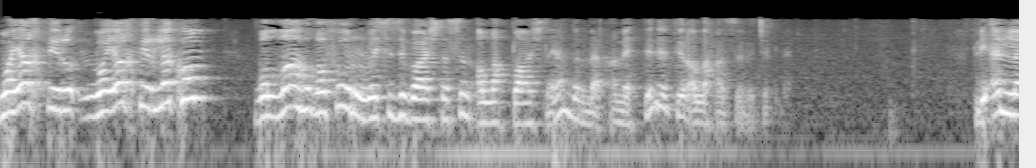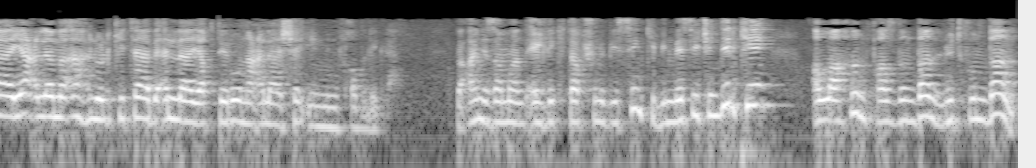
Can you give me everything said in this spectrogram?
Ve yaghfir lekum vallahu gafur ve sizi bağışlasın. Allah bağışlayandır, merhametlidir diyor Allah Azze ve Celle. لِأَلَّا يَعْلَمَ أَهْلُ الْكِتَابِ أَلَّا يَقْدِرُونَ عَلَى شَيْءٍ مِنْ فَضْلِ اللّٰهِ Ve aynı zamanda ehli kitap şunu bilsin ki, bilmesi içindir ki Allah'ın fazlından, lütfundan,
